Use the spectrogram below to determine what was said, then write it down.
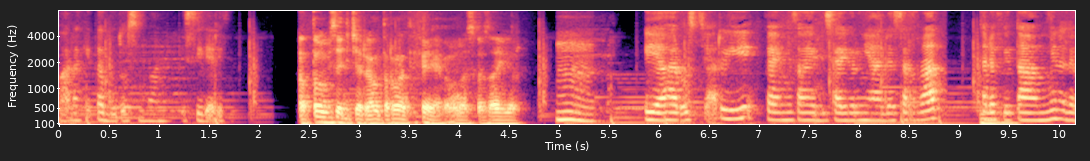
karena kita butuh semua nutrisi dari situ. Atau bisa dicari alternatifnya ya kalau nggak suka sayur. Hmm. Iya harus cari. Kayak misalnya di sayurnya ada serat ada vitamin ada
